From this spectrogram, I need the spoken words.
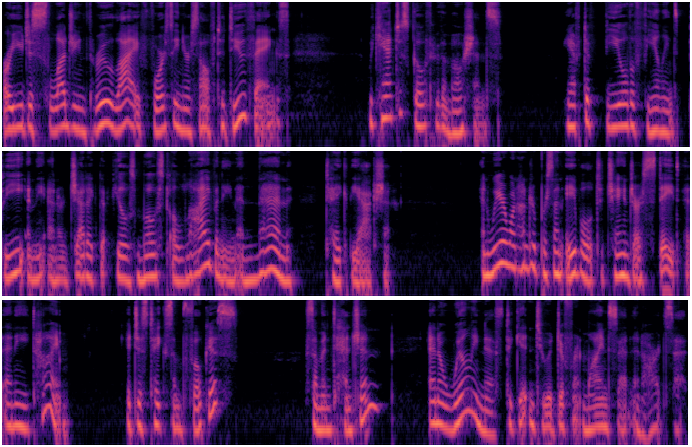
Or are you just sludging through life, forcing yourself to do things? We can't just go through the motions. We have to feel the feelings, be in the energetic that feels most alivening, and then take the action. And we are 100% able to change our state at any time. It just takes some focus, some intention, and a willingness to get into a different mindset and heart set.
